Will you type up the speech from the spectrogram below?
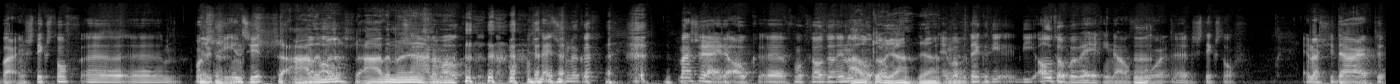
waar een stikstofproductie in zit. Ze ademen, ook- ze ademen. Ze ademen ook, dat mag nog steeds gelukkig. Maar ze rijden ook eh, voor een groot deel in een auto. Auto, ja, ja, en wat ja. betekent die, die autobeweging nou voor eh, de stikstof? En als je daar te-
